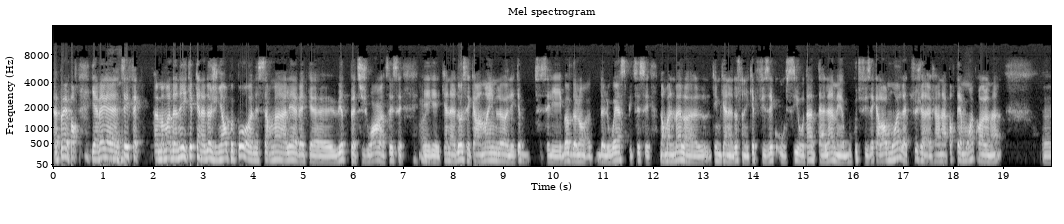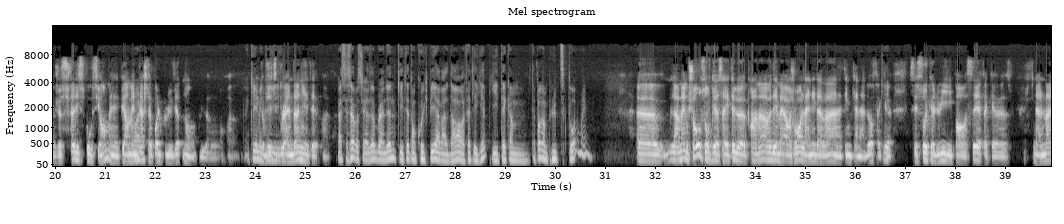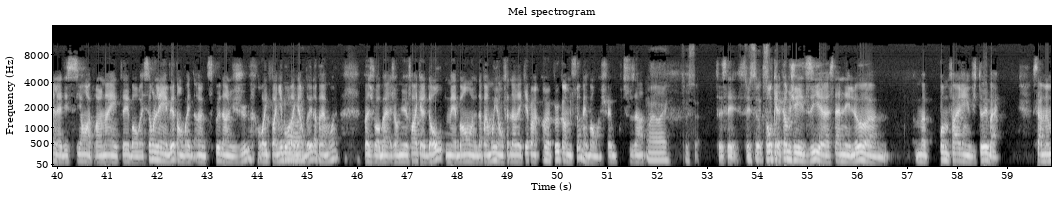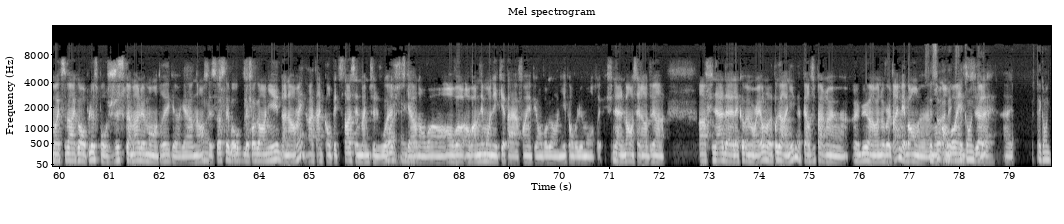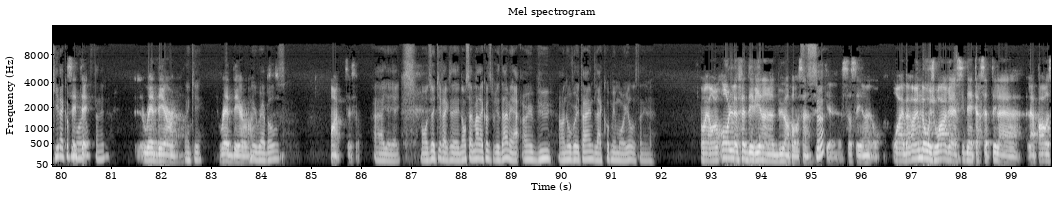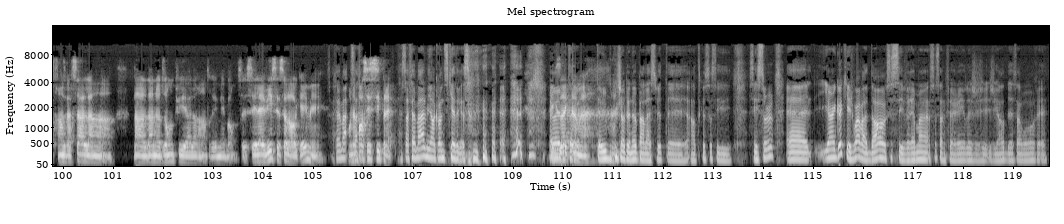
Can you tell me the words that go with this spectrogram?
Euh, peu importe. Il y avait, euh, tu sais, fait à un moment donné, l'équipe Canada junior peut pas euh, nécessairement aller avec huit petits joueurs. Tu sais, et Canada, c'est quand même là l'équipe, c'est les Buffs de l'Ouest. Puis tu sais, c'est normalement le Team Canada, c'est une équipe physique aussi, autant de talent, mais beaucoup de physique. Alors moi, là-dessus, j'en apportais moins probablement. je suis fait des suppositions, mais puis en même temps, je n'étais pas le plus vite non plus. Alors, comme j'ai dit, Brandon, il était. Ah, c'est ça, parce que dire Brandon, qui était ton coéquipier à Val d'Or, a fait l'équipe, il était comme. Il était pas comme plus petit que toi, même. Euh, la même chose, sauf que ça a été le, probablement un des meilleurs joueurs l'année d'avant à Team Canada. Fait que c'est sûr que lui, il passait. Fait que finalement, la décision a probablement été bon, ben, si on l'invite, on va être un petit peu dans le jus. On va être pogné pour la garder, d'après moi. Parce que je vais, ben, je vais mieux faire que d'autres, mais bon, d'après moi, ils ont fait leur équipe un, peu comme ça, mais bon, je fais beaucoup de sous-ans. Ouais, ouais, c'est ça. C'est ça. Sauf que, comme j'ai dit euh, cette année-là, euh, pas me faire inviter, ben, ça me motive encore plus pour justement le montrer que, regarde, non, c'est ça, c'est beau. Vous voulez pas gagner? Non, mais en tant que compétiteur, c'est le même, tu le vois. je dis, regarde, on va, on va, on va amener mon équipe à la fin, puis on va gagner, puis on va le montrer. finalement, on s'est rendu en, en finale de la Coupe Memorial. On n'a pas gagné, mais perdu par un, un but en, overtime. Mais bon, euh, mon ça, combat individuel. C'était contre qui la Coupe Memorial cette année-là? Red Deer. OK. Red Deer. Les Rebels. Ouais, c'est ça. Aïe, aïe, aïe. Mon Dieu, OK, fait que non seulement la Coupe du Président, mais à un but en overtime de la Coupe Memorial cette année-là. Ouais, on, l'a fait dévier dans notre but en passant. Ça? ça, c'est un. Ouais, ben, un de nos joueurs a essayé d'intercepter la, la passe transversale en, dans, dans, notre zone puis à la rentrée. Mais bon, c'est la vie, c'est ça le hockey, mais ça fait mal, on a passé si près. Ça fait mal, mais il y a encore une cicatrice. Exactement. tu as, eu beaucoup de championnats par la suite. Euh, en tout cas, ça, c'est sûr. Euh, il y a un gars qui a joué à Val d'Or. Ça, c'est vraiment... Ça, ça me fait rire. J'ai hâte de savoir euh,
